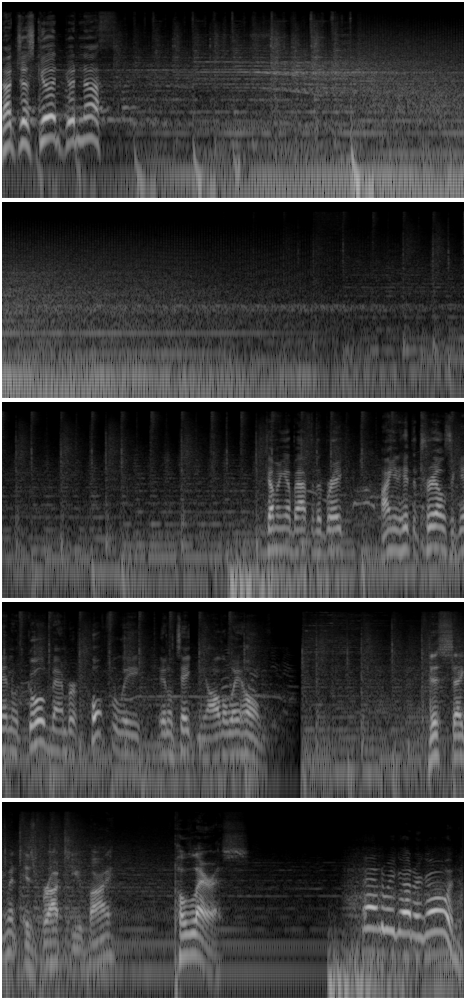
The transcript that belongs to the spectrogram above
Not just good, good enough. Coming up after the break, I'm going to hit the trails again with Goldmember. Hopefully, it'll take me all the way home. This segment is brought to you by Polaris. And we got her going.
